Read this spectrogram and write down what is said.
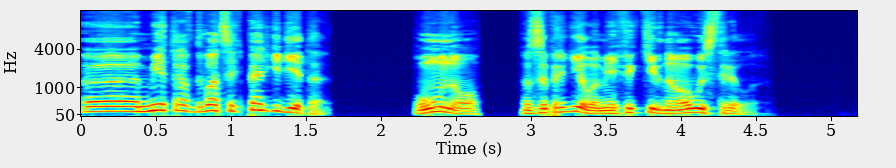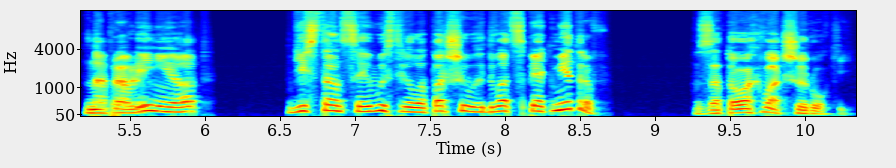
«Э, метров 25 где-то». «Умно. За пределами эффективного выстрела». «Направление от...» «Дистанция выстрела паршивых 25 метров?» Зато охват широкий.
